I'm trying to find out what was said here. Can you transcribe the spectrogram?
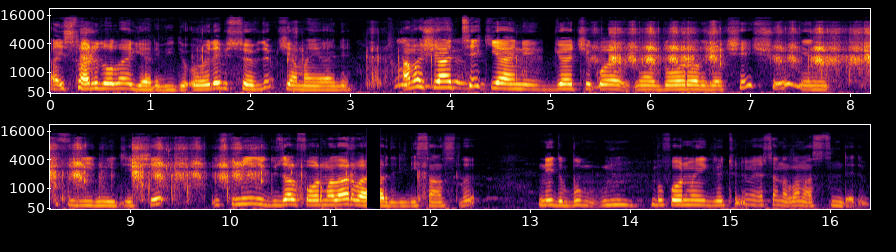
Ay sarı dolar geldi video. Öyle bir sövdüm ki ama yani. Çok Ama şu an güzel. tek yani gerçek o yani doğru olacak şey şu yani küfür giyilmeyecek şey. Üstümüzde de güzel formalar vardı lisanslı. Neydi bu bu formayı götünü versen alamazsın dedim.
